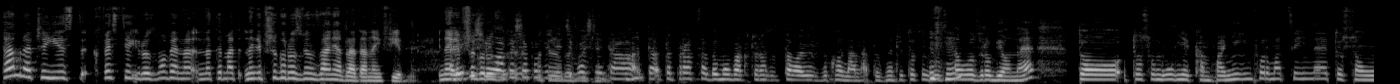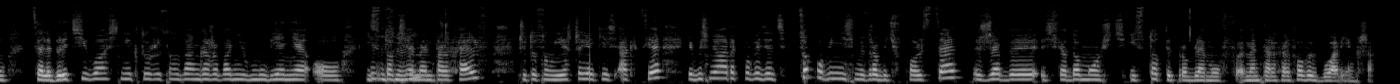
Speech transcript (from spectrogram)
Tam raczej jest kwestia i rozmowa na, na temat najlepszego rozwiązania dla danej firmy. I najlepszego Ale roz... powiedzieć właśnie ta, mhm. ta, ta praca domowa, która została już wykonana, to znaczy to, co mhm. zostało zrobione, to, to są głównie kampanie informacyjne, to są celebryci właśnie, którzy są zaangażowani w mówienie o istocie mhm. mental health, czy to są jeszcze jakieś akcje? Jakbyś miała tak powiedzieć, co powinniśmy zrobić w Polsce, żeby świadomość istoty problemów mental healthowych była większa?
